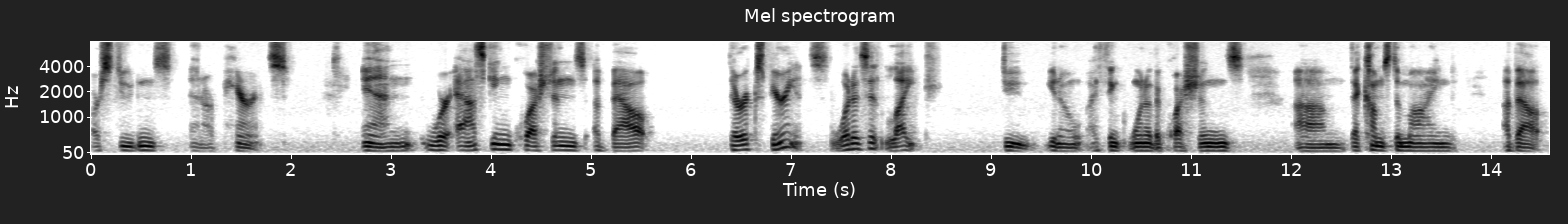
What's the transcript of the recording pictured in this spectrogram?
our students and our parents. And we're asking questions about their experience what is it like do you know i think one of the questions um, that comes to mind about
